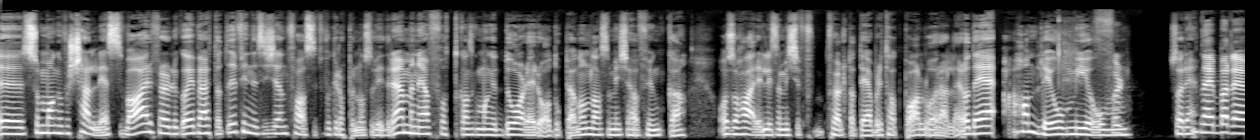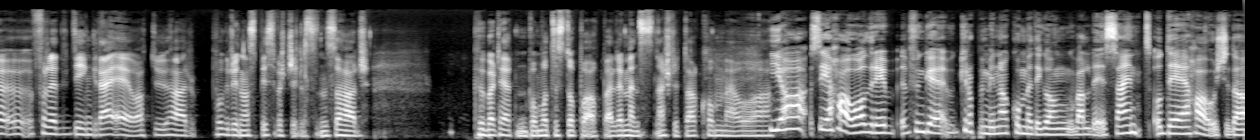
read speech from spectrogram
eh, så mange forskjellige svar fra og jeg vet at det finnes ikke en fasit for kroppen og så videre, men jeg har fått ganske mange dårlige råd opp igjennom da, som ikke har funka, og så har jeg liksom ikke følt at det har blitt tatt på alvor heller, og det handler jo mye om For- Sorry. Nei, bare for det, din greie er jo at du har av spiseforstyrrelsen så har puberteten på en måte stoppa opp, eller mensen har slutta å komme, og Ja, så jeg har jo aldri funger, Kroppen min har kommet i gang veldig seint, og det har jo ikke da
